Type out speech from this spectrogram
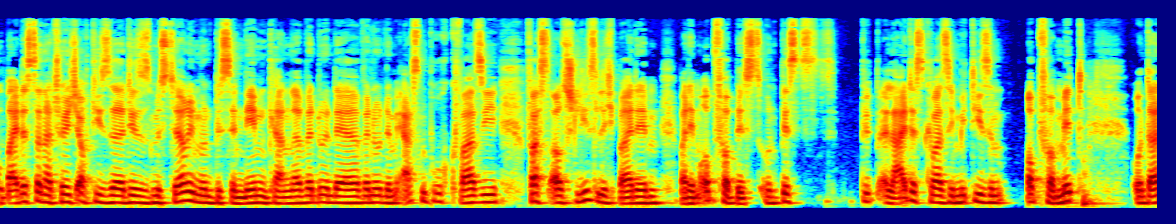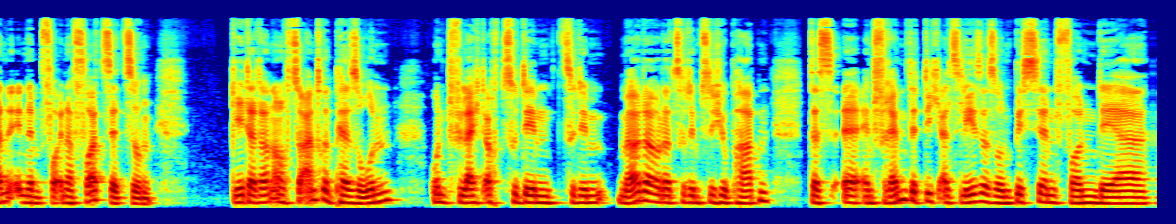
Wobei das dann natürlich auch diese, dieses Mysterium ein bisschen nehmen kann, ne? wenn du in der, wenn du in dem ersten Buch quasi fast ausschließlich bei dem, bei dem Opfer bist und bist, leidest quasi mit diesem Opfer mit und dann in, einem, in einer Fortsetzung geht er dann auch zu anderen Personen und vielleicht auch zu dem, zu dem Mörder oder zu dem Psychopathen. Das äh, entfremdet dich als Leser so ein bisschen von der,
